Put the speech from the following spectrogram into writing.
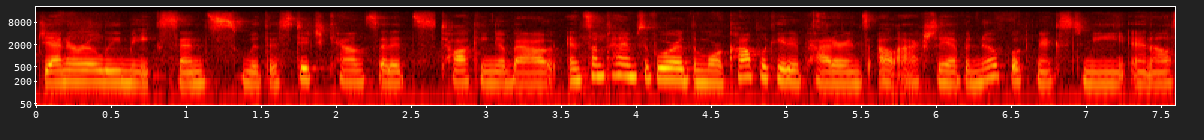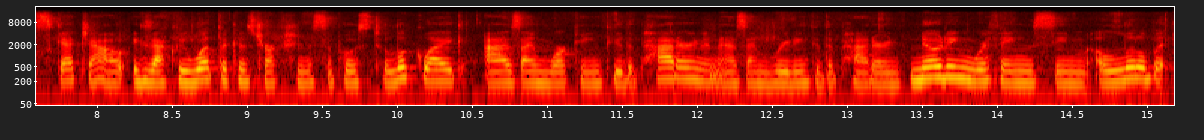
generally make sense with the stitch counts that it's talking about? And sometimes for the more complicated patterns, I'll actually have a notebook next to me and I'll sketch out exactly what the construction is supposed to look like as I'm working through the pattern and as I'm reading through the pattern, noting where things seem a little bit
